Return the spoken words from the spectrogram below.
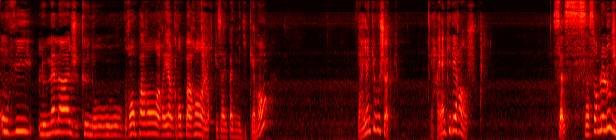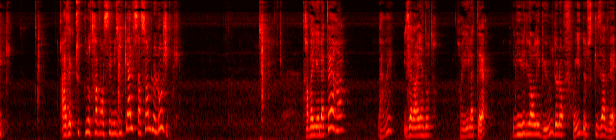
on vit le même âge que nos grands-parents, arrière-grands-parents, alors qu'ils n'avaient pas de médicaments, il n'y a rien qui vous choque. Il n'y a rien qui dérange. Ça, ça semble logique. Avec toute notre avancée médicale, ça semble logique. Travailler la terre, hein Ben ouais, ils n'avaient rien d'autre. Travailler la terre. Ils vivaient de leurs légumes, de leurs fruits, de ce qu'ils avaient.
